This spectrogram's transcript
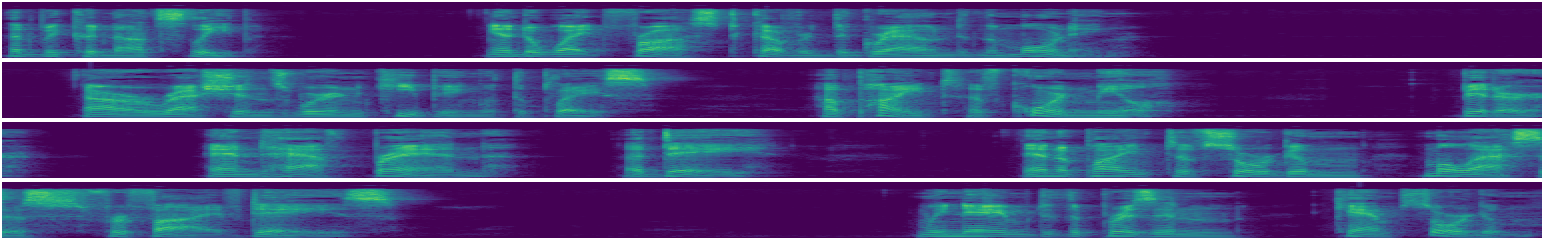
that we could not sleep, and a white frost covered the ground in the morning. Our rations were in keeping with the place a pint of cornmeal, bitter, and half bran, a day, and a pint of sorghum molasses for five days. We named the prison Camp Sorghum.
